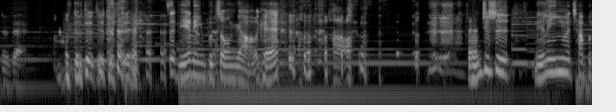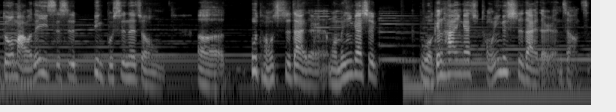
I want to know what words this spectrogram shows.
对不对？对对对对对，这年龄不重要，OK？好，反正就是年龄，因为差不多嘛。我的意思是，并不是那种呃不同世代的人，我们应该是我跟他应该是同一个世代的人，这样子。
